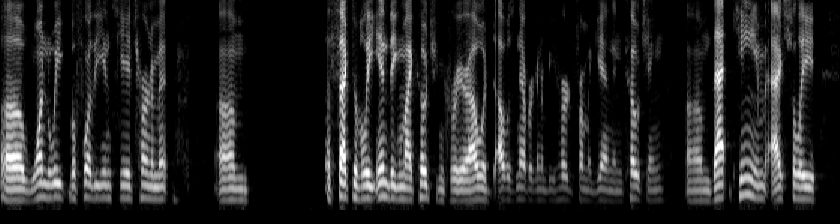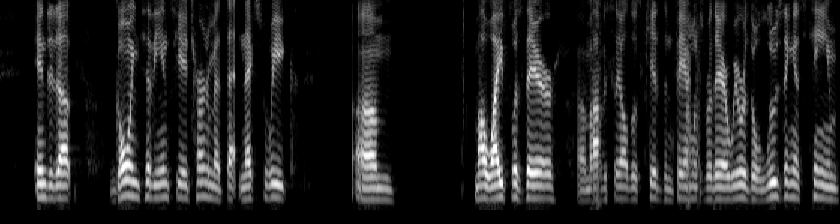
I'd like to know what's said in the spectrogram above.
uh, one week before the NCAA tournament, um, effectively ending my coaching career. I would I was never going to be heard from again in coaching. Um, that team actually ended up going to the NCAA tournament that next week. Um, my wife was there. Um, obviously, all those kids and families were there. We were the losingest team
